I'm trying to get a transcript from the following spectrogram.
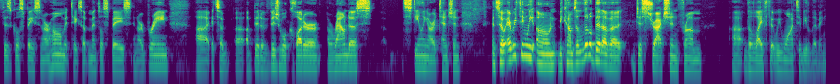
physical space in our home, it takes up mental space in our brain. Uh, it's a, a bit of visual clutter around us, stealing our attention. And so everything we own becomes a little bit of a distraction from uh, the life that we want to be living.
